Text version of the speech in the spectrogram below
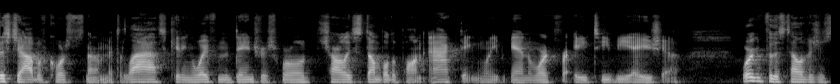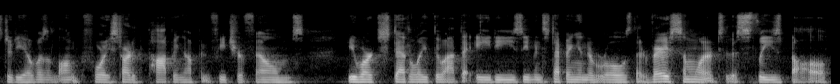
This job, of course, was not meant to last. Getting away from the dangerous world, Charlie stumbled upon acting when he began to work for ATV Asia. Working for this television studio wasn't long before he started popping up in feature films. He worked steadily throughout the 80s, even stepping into roles that are very similar to the sleazeball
